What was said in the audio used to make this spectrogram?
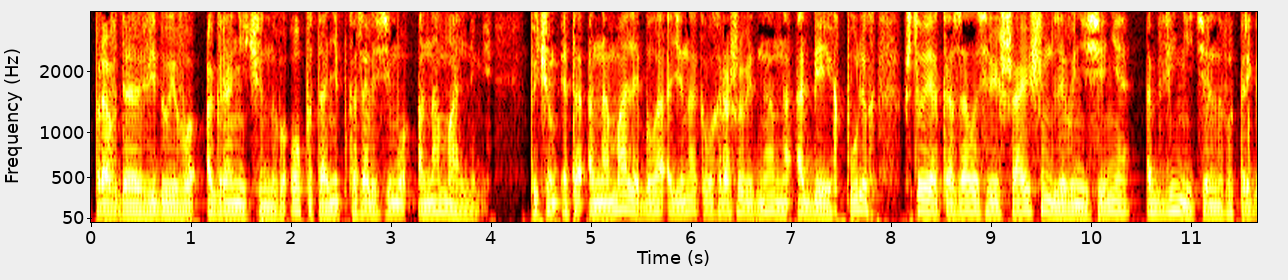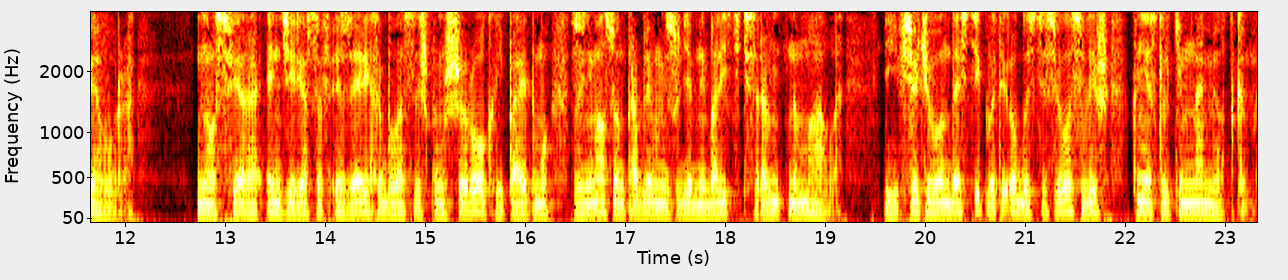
Правда, ввиду его ограниченного опыта они показались ему аномальными. Причем эта аномалия была одинаково хорошо видна на обеих пулях, что и оказалось решающим для вынесения обвинительного приговора – но сфера интересов Эзериха была слишком широкой, поэтому занимался он проблемами судебной баллистики сравнительно мало, и все, чего он достиг в этой области, свелось лишь к нескольким наметкам.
